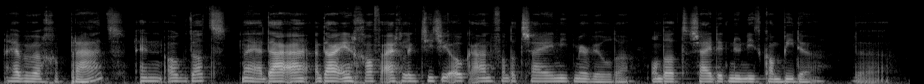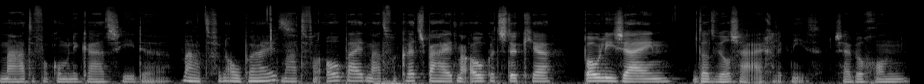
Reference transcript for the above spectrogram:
hebben we gepraat. En ook dat, nou ja, daar, daarin gaf eigenlijk Gigi ook aan van dat zij niet meer wilde. Omdat zij dit nu niet kan bieden. De mate van communicatie, de Mate van openheid. mate van openheid, mate van kwetsbaarheid. Maar ook het stukje poly zijn, dat wil zij eigenlijk niet. Zij wil gewoon,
